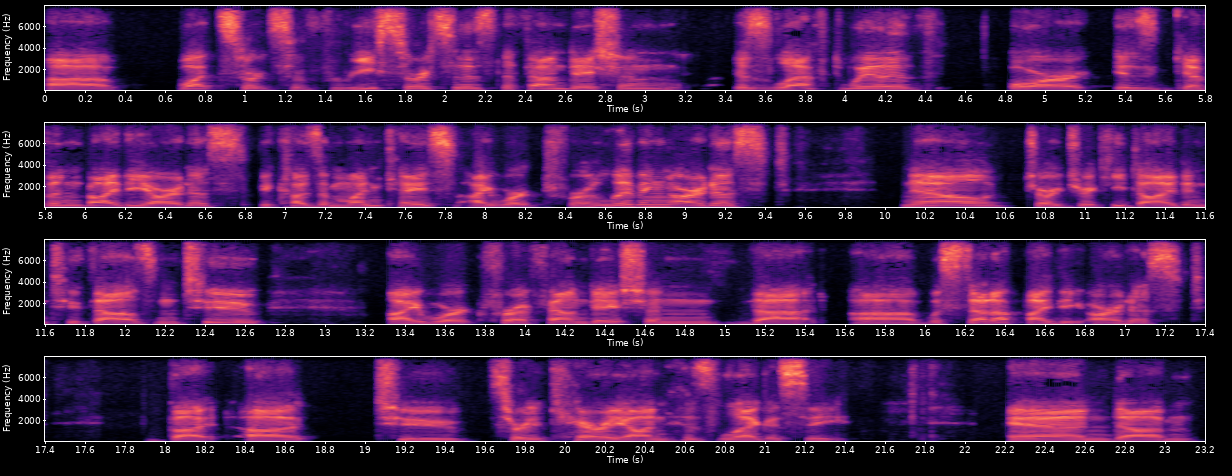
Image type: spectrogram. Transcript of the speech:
uh, what sorts of resources the foundation is left with or is given by the artist. Because in one case, I worked for a living artist. Now, George Rickey died in 2002. I work for a foundation that uh, was set up by the artist, but uh, to sort of carry on his legacy. And um,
